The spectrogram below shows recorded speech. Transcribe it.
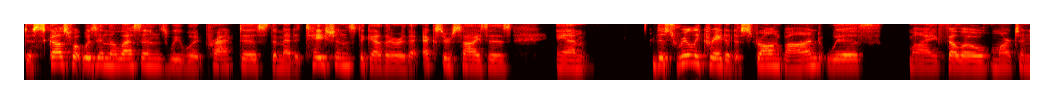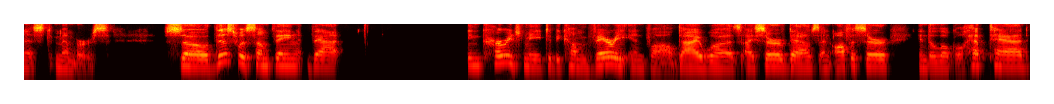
discuss what was in the lessons. We would practice the meditations together, the exercises. And this really created a strong bond with my fellow Martinist members. So, this was something that encouraged me to become very involved. I was, I served as an officer in the local heptad,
